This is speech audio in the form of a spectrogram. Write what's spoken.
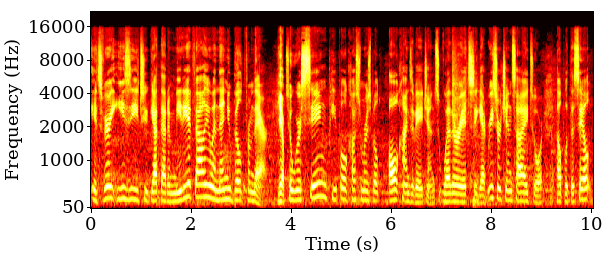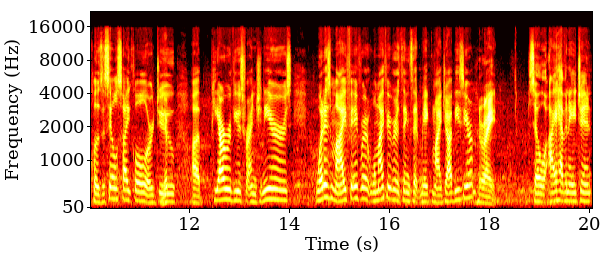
it's very easy to get that immediate value, and then you build from there. Yep. So we're seeing people, customers build all kinds of agents, whether it's to get research insights or help with the sale, close the sales cycle, or do uh, PR reviews for engineers. What is my favorite? Well, my favorite are things that make my job easier. right? So I have an agent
